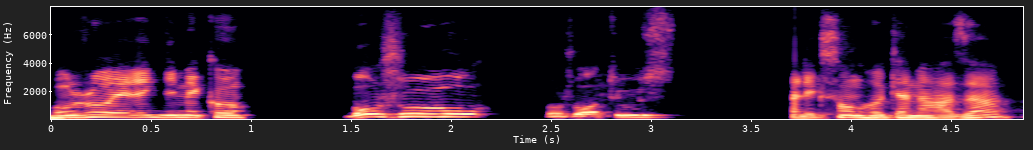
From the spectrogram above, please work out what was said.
Bonjour Eric Dimeco. Bonjour, bonjour à tous. Alexandre Camaraza,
